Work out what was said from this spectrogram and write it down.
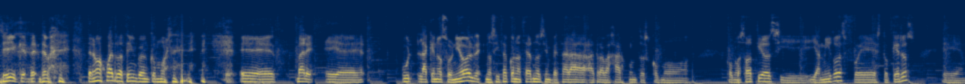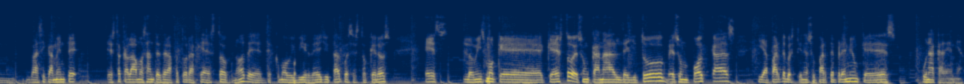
Sí, que tenemos cuatro o cinco en común. eh, Vale, eh, la que nos unió, nos hizo conocernos y empezar a, trabajar juntos como, como socios y, amigos fue Estoqueros. Eh, básicamente, esto que hablábamos antes de la fotografía de stock, ¿no? De, cómo vivir de ello y tal, pues Estoqueros es lo mismo que, que, esto, es un canal de YouTube, es un podcast y aparte pues tiene su parte premium que es una academia,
